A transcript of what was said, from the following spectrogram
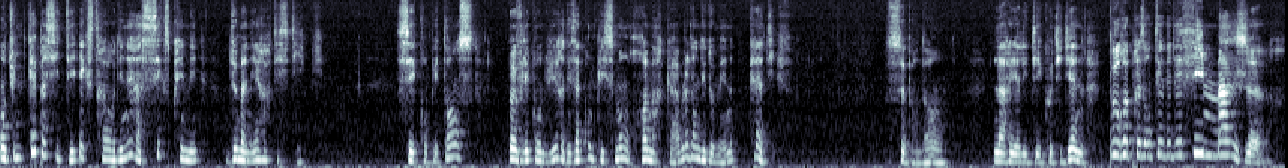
ont une capacité extraordinaire à s'exprimer de manière artistique. Ces compétences peuvent les conduire à des accomplissements remarquables dans des domaines créatifs. Cependant, la réalité quotidienne peut représenter des défis majeurs.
